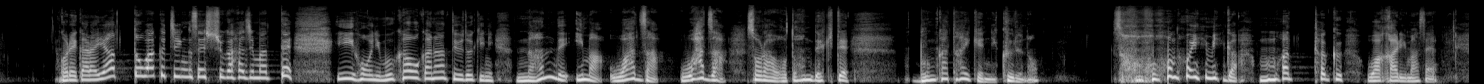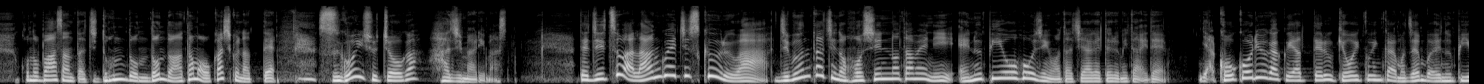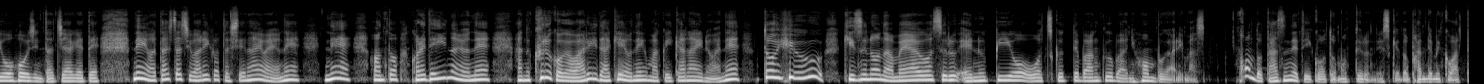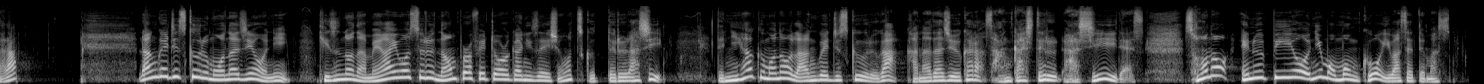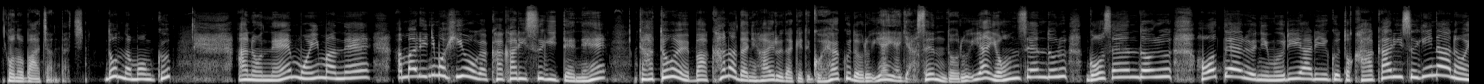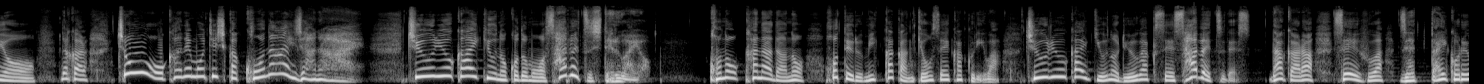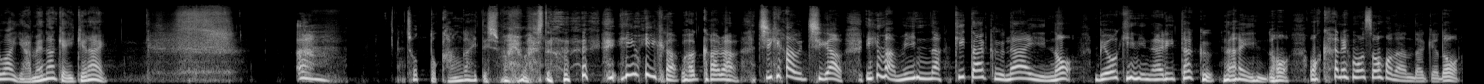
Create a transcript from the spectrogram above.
これからやっとワクチン接種が始まって、いい方に向かおうかなという時に、なんで今、わざ、わざ空を飛んできて、文化体験に来るの？その意味が全くわかりません。このばあさんたちどんどんどんどん頭おかしくなってすごい主張が始まります。で実はラングエッジスクールは自分たちの保身のために NPO 法人を立ち上げてるみたいでいや、高校留学やってる教育委員会も全部 NPO 法人立ち上げて、ねえ、私たち悪いことしてないわよね。ねえ、本当これでいいのよね。あの、来る子が悪いだけよね。うまくいかないのはね。という傷の舐め合いをする NPO を作ってバンクーバーに本部があります。今度訪ねていこうと思ってるんですけどパンデミック終わったら。ラングエージスクールも同じように傷の舐め合いをするノンプロフィットオーガニゼーションを作ってるらしい。で、200ものラングエッジスクールがカナダ中から参加してるらしいです。その NPO にも文句を言わせてます。このばあちゃんたち。どんな文句？あのね、もう今ね、あまりにも費用がかかりすぎてね、例えばカナダに入るだけで500ドル、いやいやいや、1000ドル、いや4000ドル、5000ドル、ホテルに無理やり行くとかかりすぎなのよ。だから、超お金持ちしか来ないじゃない。中流階級の子供を差別してるわよ。このカナダのホテル3日間強制隔離は中流階級の留学生差別です。だから政府は絶対これはやめなきゃいけない。ちょっと考えてしまいました意味がわからん。違う違う。今みんな来たくないの。病気になりたくないの。お金もそうなんだけど、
